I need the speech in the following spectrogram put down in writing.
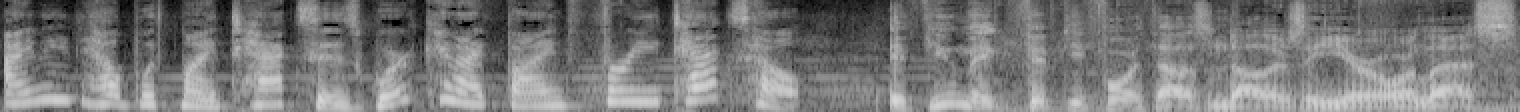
I need help with my taxes. Where can I find free tax help? If you make $54,000 a year or less,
